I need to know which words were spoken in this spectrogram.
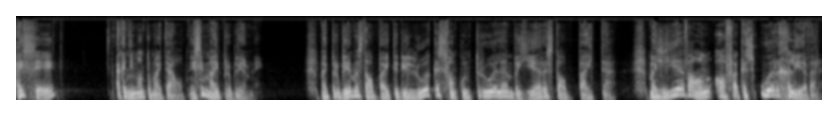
Hy sê ek het niemand om my te help nie. Dis nie my probleem nie. My probleem is daar buite, die lokus van kontrole en beheer is daar buite. My lewe hang af, ek is oorgelewer.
